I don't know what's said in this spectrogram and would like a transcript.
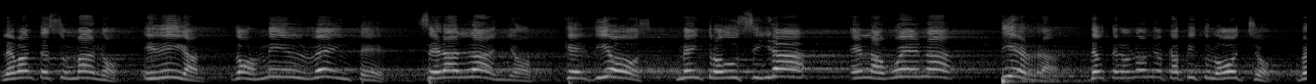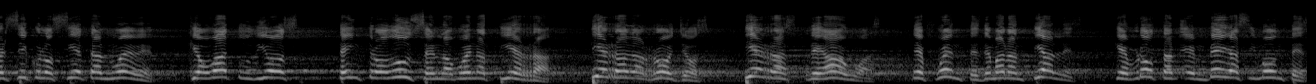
levante su mano y diga, 2020 será el año que Dios me introducirá en la buena tierra. Deuteronomio capítulo 8, versículos 7 al 9. Jehová tu Dios te introduce en la buena tierra, tierra de arroyos, tierras de aguas, de fuentes, de manantiales que brotan en vegas y montes.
